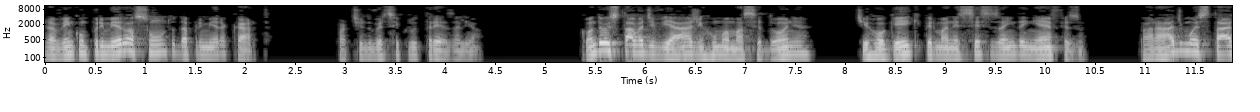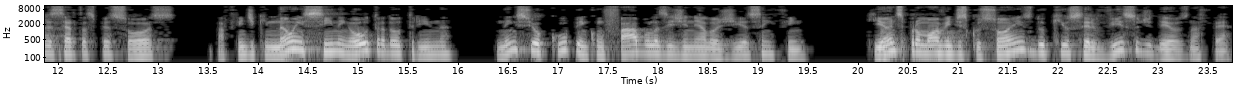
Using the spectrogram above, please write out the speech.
já vem com o primeiro assunto da primeira carta, a partir do versículo 3 ali, ó. Quando eu estava de viagem rumo à Macedônia, te roguei que permanecesses ainda em Éfeso, para admoestares certas pessoas, a fim de que não ensinem outra doutrina, nem se ocupem com fábulas e genealogias sem fim, que antes promovem discussões do que o serviço de Deus na fé.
